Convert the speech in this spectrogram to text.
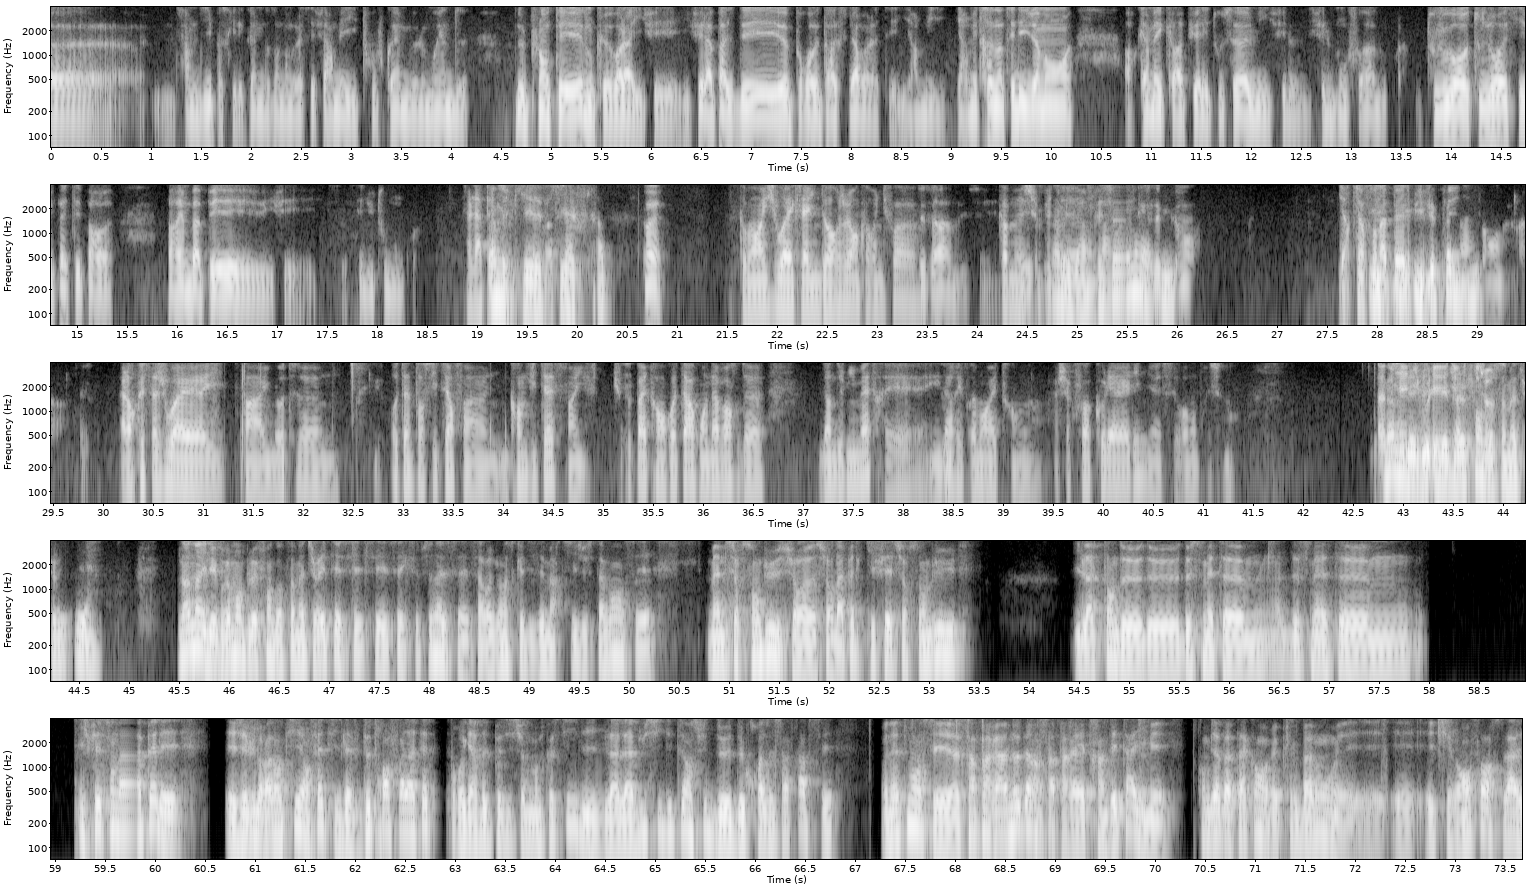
samedi parce qu'il est quand même dans un angle assez fermé. Il trouve quand même le moyen de, de le planter. Donc voilà, il fait, il fait la passe D pour Draxler. Voilà, il remet, il remet très intelligemment. Alors qu'un mec aurait pu aller tout seul, mais il fait le, il fait le bon choix. Donc, voilà toujours, toujours aussi épaté par, par Mbappé et il fait, c'est, du tout bon. Quoi. La mais ce qui est, ce qui est Ouais. Comment il joue avec la ligne de hors-jeu, encore une fois. C'est ça. Comme sur le but Il est impressionnant. Exactement. Il retient son appel. Il, fait près Alors que ça joue à enfin, une haute, euh, haute intensité, enfin une grande vitesse. Enfin, tu peux pas être en retard ou en avance de, d'un demi-mètre et, il arrive vraiment à être à chaque fois collé à la ligne. C'est vraiment impressionnant. Non, mais il, est, bluffant dans sa maturité. Hein. Non, non, il est vraiment bluffant dans sa maturité. C'est exceptionnel. Ça rejoint ce que disait Marty juste avant. C'est même sur son but, sur, sur l'appel qu'il fait sur son but, il a le temps de, de, se mettre. De se mettre euh, euh, il fait son appel et, et j'ai vu le ralenti. En fait, il lève deux, trois fois la tête pour regarder le positionnement de Costil. Il a la lucidité ensuite de, de croiser sa frappe. C'est honnêtement, ça paraît anodin, ça paraît être un détail, mais combien d'attaquants auraient pris le ballon et, tiré en force? Là,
